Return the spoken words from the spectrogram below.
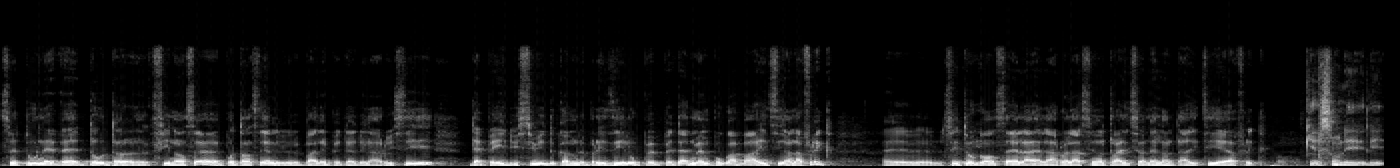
se tourner vers d'autres financeurs potentiels Je veux parler peut-être de la Russie, des pays du Sud comme le Brésil, ou peut-être même, pourquoi pas, ici en Afrique euh, surtout qu'on sait la, la, relation traditionnelle entre Haïti et Afrique. Quelles sont les, les,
